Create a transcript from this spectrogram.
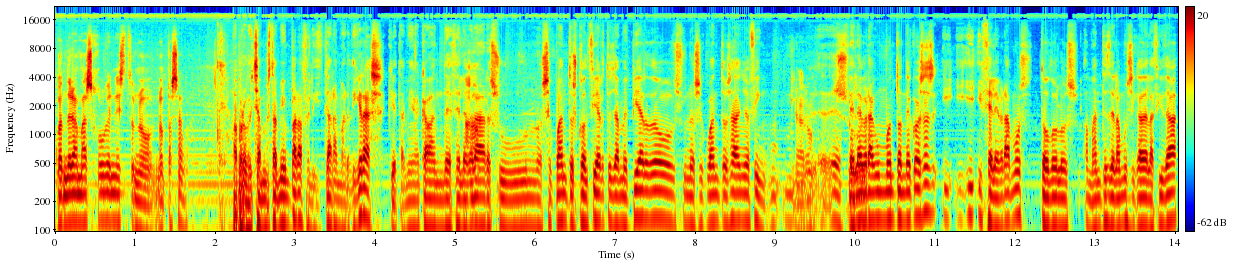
cuando era más joven esto no, no pasaba. Aprovechamos también para felicitar a Mardi Gras, que también acaban de celebrar Ah. su no sé cuántos conciertos, ya me pierdo, su no sé cuántos años, en fin, Claro, eh, su- celebran un montón de cosas y, y- y celebramos todos los amantes de la música de la ciudad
